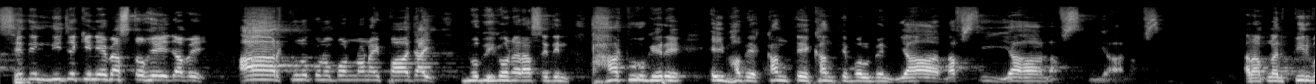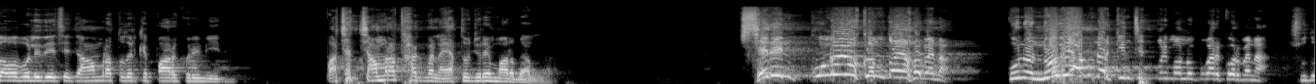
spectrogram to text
সেদিন নিজেকে নিয়ে ব্যস্ত হয়ে যাবে। আর কোন কোন বর্ণনায় পাওয়া যায়, নবীগণেরা সেদিন হাঁটু ঘেরে এইভাবে কানতে কানতে বলবেন, ইয়া নাফসি ইয়া নাফসি ইয়া নাফসি। আর আপনার পীর বাবা বলে দিয়েছে যে, আমরা তোদেরকে পার করে নিয়ে যাব। পাছার চামড়া থাকবে না, এত জোরে মারবে আল্লাহ। সেদিন কোন রকম দয়া হবে না, কোন নবী আপনার কিঞ্চিত পরিমাণ উপকার করবে না, শুধু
